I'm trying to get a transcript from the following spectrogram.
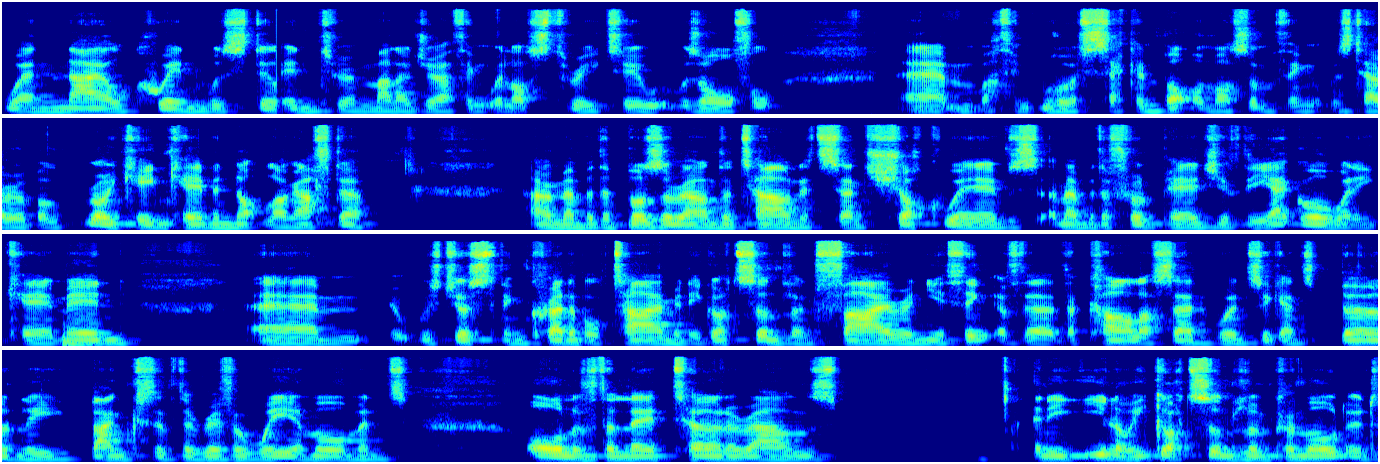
when Niall Quinn was still interim manager. I think we lost 3 2. It was awful. Um, I think we were second bottom or something. It was terrible. Roy Keane came in not long after. I remember the buzz around the town. It sent shockwaves. I remember the front page of the Echo when he came in. Um, it was just an incredible time, and he got Sunderland firing. You think of the the Carlos Edwards against Burnley, banks of the River Wear moment, all of the late turnarounds, and he, you know, he got Sunderland promoted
